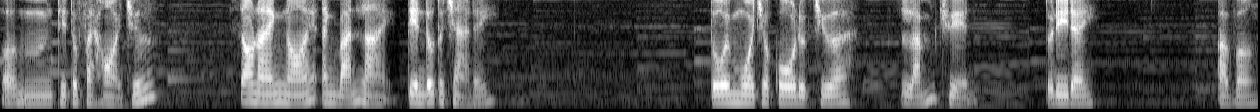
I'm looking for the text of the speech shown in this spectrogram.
Ừm, thì tôi phải hỏi chứ. Sau này anh nói anh bán lại Tiền đâu tôi trả đấy Tôi mua cho cô được chưa? Lắm chuyện. Tôi đi đây. À vâng.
